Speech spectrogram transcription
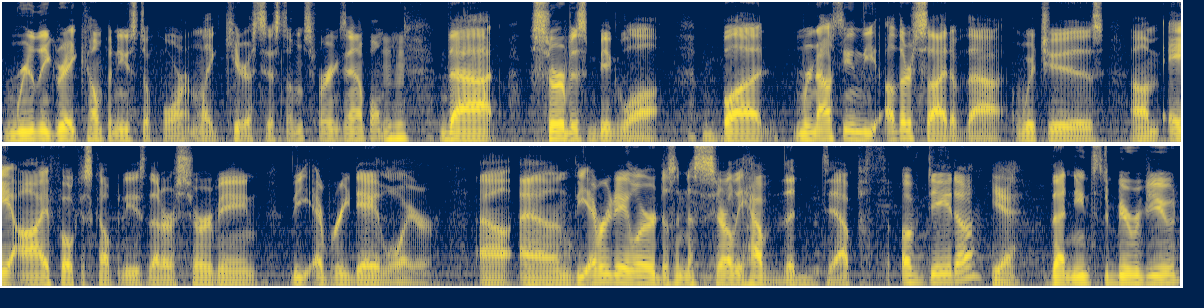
really great companies to form, like Kira Systems, for example, that service big law. But we're now seeing the other side of that, which is um, AI focused companies that are serving the everyday lawyer. Uh, and the everyday lawyer doesn't necessarily have the depth of data Yeah. that needs to be reviewed,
